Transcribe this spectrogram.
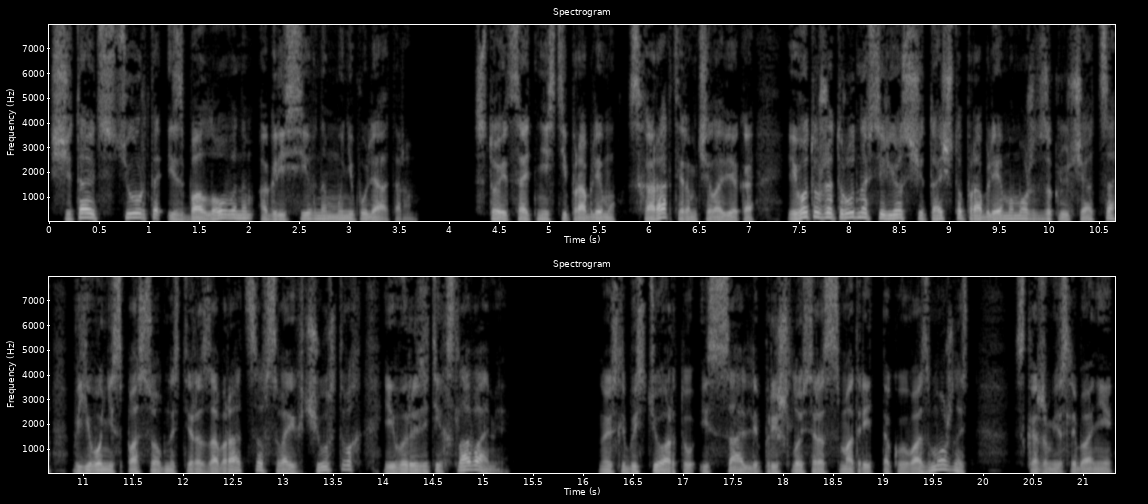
считают Стюарта избалованным агрессивным манипулятором. Стоит соотнести проблему с характером человека, и вот уже трудно всерьез считать, что проблема может заключаться в его неспособности разобраться в своих чувствах и выразить их словами. Но если бы Стюарту и Салли пришлось рассмотреть такую возможность, скажем, если бы они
